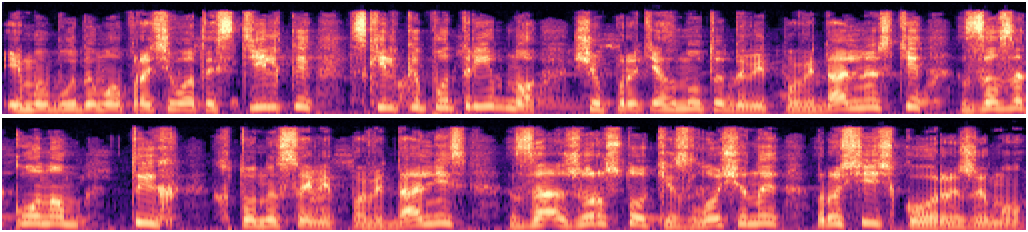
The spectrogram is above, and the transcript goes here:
і ми будемо працювати стільки, скільки потрібно, щоб притягнути до відповідальності за законом тих, хто несе відповідальність за жорстокі злочини російського режиму.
